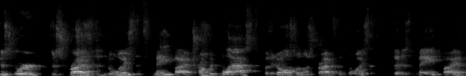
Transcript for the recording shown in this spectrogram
This word describes the noise that's made by a trumpet blast, but it also describes the noise that is made by a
